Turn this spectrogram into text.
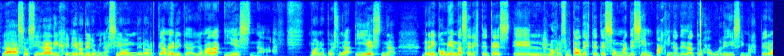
la Sociedad de Ingenieros de Iluminación de Norteamérica, llamada IESNA. Bueno, pues la IESNA recomienda hacer este test. los resultados de este test son más de 100 páginas de datos aburridísimas, pero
